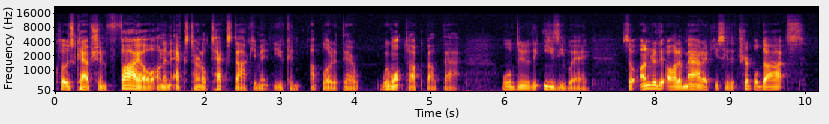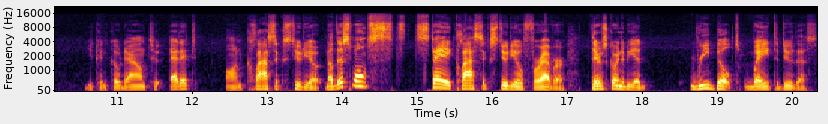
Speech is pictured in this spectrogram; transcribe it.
closed caption file on an external text document, you can upload it there. We won't talk about that. We'll do the easy way. So under the automatic, you see the triple dots. You can go down to edit on Classic Studio. Now this won't stay Classic Studio forever. There's going to be a rebuilt way to do this.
